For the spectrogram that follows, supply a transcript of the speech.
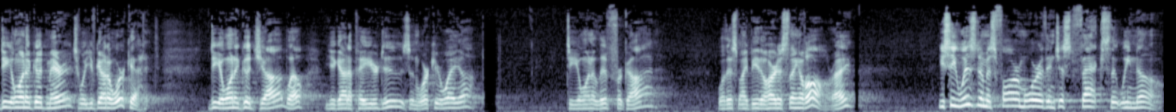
Do you want a good marriage? Well, you've got to work at it. Do you want a good job? Well, you got to pay your dues and work your way up. Do you want to live for God? Well, this might be the hardest thing of all, right? You see, wisdom is far more than just facts that we know.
